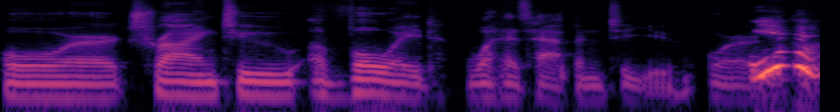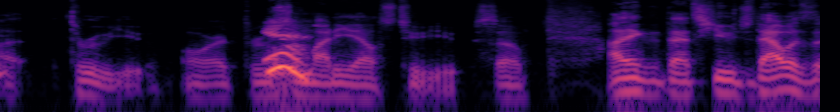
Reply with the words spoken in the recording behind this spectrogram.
or trying to avoid what has happened to you or Yeah. uh, through you or through Yeah. somebody else to you. So I think that that's huge. That was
